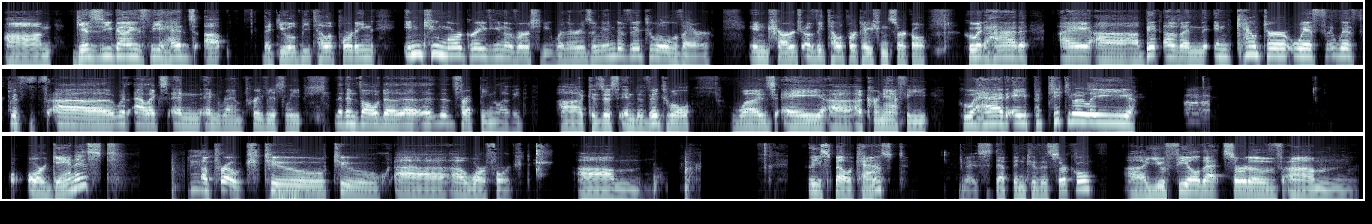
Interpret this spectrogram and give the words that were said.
um, gives you guys the heads up that you will be teleporting into Morgrave University, where there is an individual there in charge of the teleportation circle who had had a, uh, a bit of an encounter with with with uh, with Alex and and Ram previously that involved a, a threat being levied. Because uh, this individual was a uh, a Karrnathi who had a particularly organist approach to to uh, uh Warforged. Um, the spell cast. I step into the circle. Uh, you feel that sort of um,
